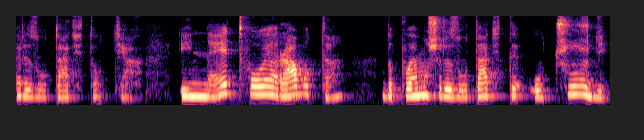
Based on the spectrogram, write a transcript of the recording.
резултатите от тях. И не е твоя работа да поемаш резултатите от чужди,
